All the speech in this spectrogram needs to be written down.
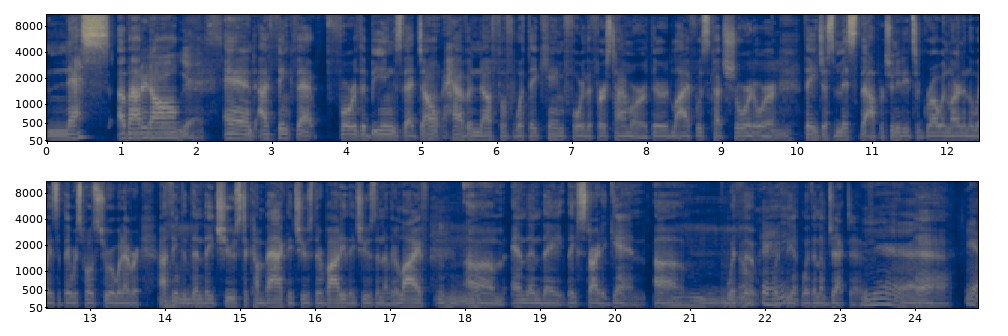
ness about it all. Yes. And I think that for the beings that don't have enough of what they came for the first time, or their life was cut short, or they just missed the opportunity to grow and learn in the ways that they were supposed to, or whatever, I think that then they choose to come back. They choose their body. They choose another life, um, and then they they start again um, with the with the with an objective. Yeah. Yeah. Yeah,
